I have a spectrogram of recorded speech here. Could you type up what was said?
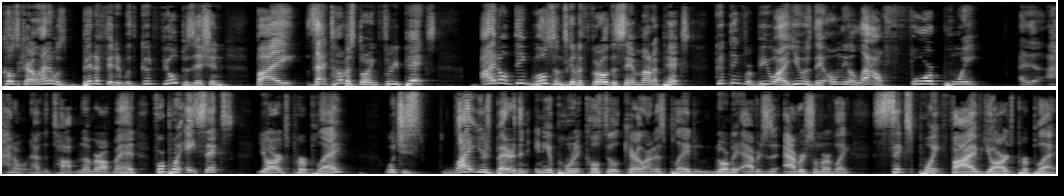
Coastal Carolina was benefited with good field position by Zac Thomas throwing three picks. I don't think Wilson's going to throw the same amount of picks. Good thing for BYU is they only allow 4 point, I don't have the top number off my head, 4.86 yards per play, which is light years better than any opponent Coastal Carolina has played, who normally averages an average somewhere of like 6.5 yards per play.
